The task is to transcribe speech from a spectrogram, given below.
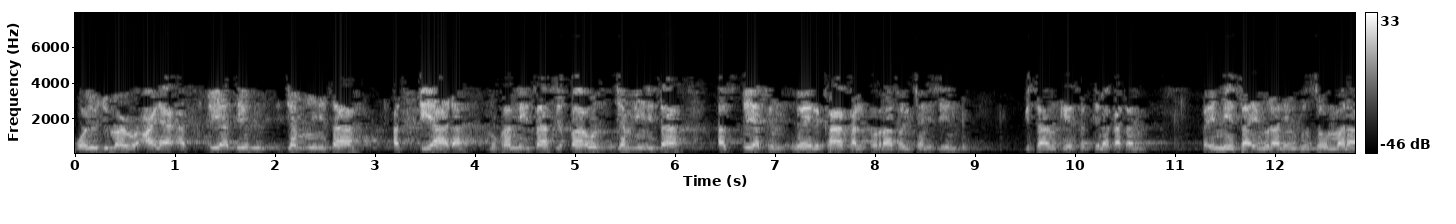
ويجمع على أسقية جمع نساء أسقيادة مفرن نساء سقاء جمع نساء أسقية ويلقى كالقرى تلجنسين بسان كيست نقطا فإني سائم أن كن صومنا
